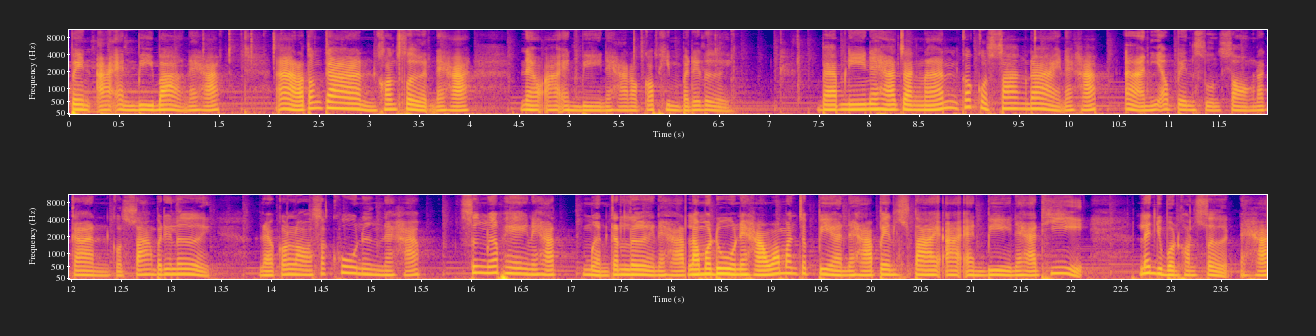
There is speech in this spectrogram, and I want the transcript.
เป็น R&B บ้างนะคะอ่าเราต้องการคอนเสิร์ตนะคะแนว R&B นะคะ เราก็พิมพ์ไปได้เลย แบบนี้นะคะ จากนั้นก็กดสร้างได้นะคะ อ่าอันนี้เอาเป็น 02ละกัน กดสร้างไปได้เลย แล้วก็รอสักครู่หนึ่งนะคะ ซึ่งเนื้อเพลงนะคะเหมือนกันเลยนะคะเรามาดูนะคะว่ามันจะเปลี่ยนนะคะเป็นสไตล์ R&B นะคะที่เล่นอยู่บนคอนเสิร์ตนะคะ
